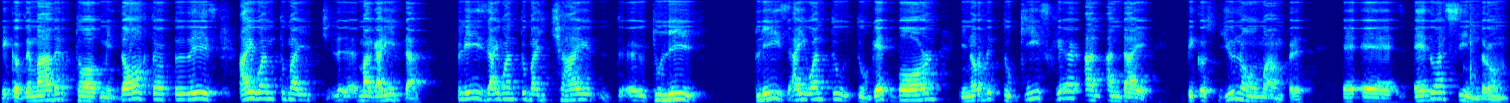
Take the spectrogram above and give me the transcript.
Because the mother told me, doctor, please, I want to my uh, Margarita, please, I want to my child uh, to live. Please, I want to, to get born in order to kiss her and, and die. Because you know, Manfred, Edward syndrome,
